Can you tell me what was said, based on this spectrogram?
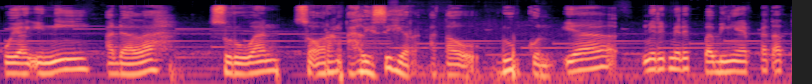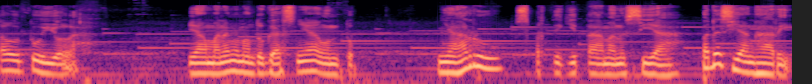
kuyang ini adalah suruhan seorang ahli sihir atau dukun. Ya mirip-mirip babi ngepet atau tuyul lah. Yang mana memang tugasnya untuk nyaru seperti kita manusia. Pada siang hari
